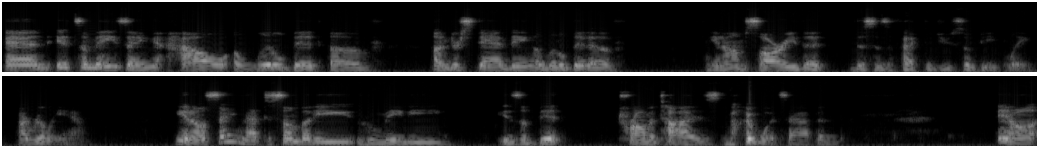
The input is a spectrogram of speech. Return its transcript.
And it's amazing how a little bit of understanding, a little bit of, you know, I'm sorry that this has affected you so deeply. I really am you know, saying that to somebody who maybe is a bit traumatized by what's happened, you know,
